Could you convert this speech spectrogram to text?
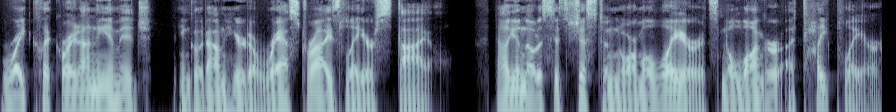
Right click right on the image and go down here to rasterize layer style. Now you'll notice it's just a normal layer. It's no longer a type layer.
